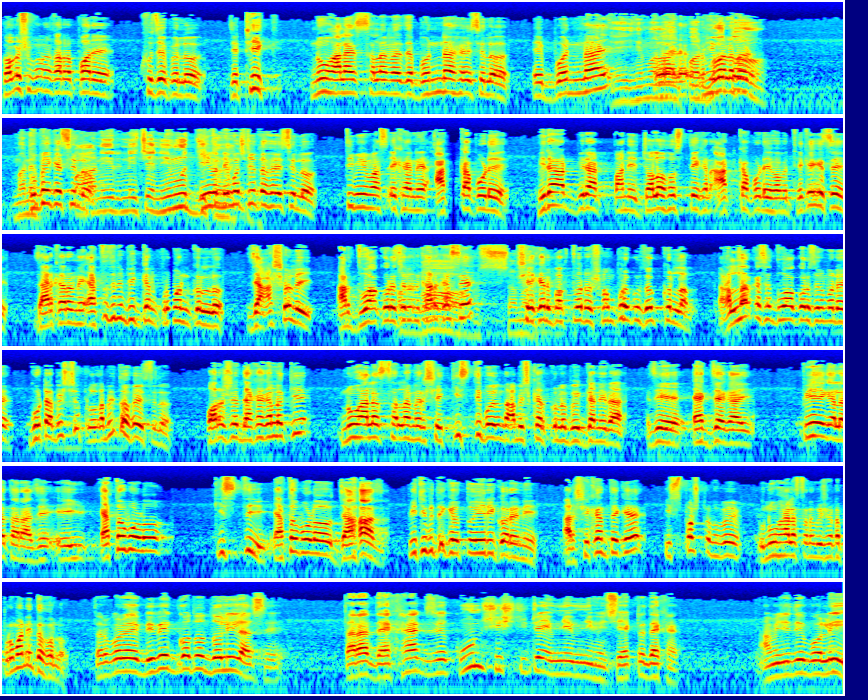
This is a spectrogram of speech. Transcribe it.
গবেষণা করার পরে খুঁজে পেল যে ঠিক নূহ আলাহিসাল্লামের যে বন্যা হয়েছিল এই বন্যায় মানে ডুবে গেছিল। নিমজ্জিত হয়েছিল। তিমি মাছ এখানে আটকা পড়ে বিরাট বিরাট পানি জলহস্তি এখানে আটকা পড়ে এভাবে থেকে গেছে। যার কারণে এতদিন বিজ্ঞান প্রমাণ করল যে আসলেই আর দোয়া করেছিলেন কার কাছে? সেখানে বক্তব্য সম্পর্ক যোগ করলাম। আল্লাহর কাছে দোয়া করেছিলেন বলে গোটা বিশ্ব প্লাবিত হয়েছিল। পরে সে দেখা গেল কি নূ আলাহিসাল্লামের সেই কিস্তি পর্যন্ত আবিষ্কার করল বিজ্ঞানীরা যে এক জায়গায় পেয়ে গেল তারা যে এই এত বড় কিস্তি এত বড় জাহাজ পৃথিবীতে কেউ তৈরি করেনি। আর সেখান থেকে স্পষ্টভাবে নূহ আলাহিসাল্লামের বিষয়টা প্রমাণিত হলো। তারপরে বিবেকগত দলিল আছে। তারা দেখাক যে কোন সৃষ্টিটা এমনি এমনি হয়েছে। একটা দেখাক। আমি যদি বলি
